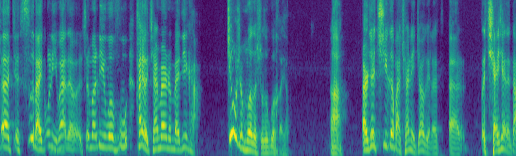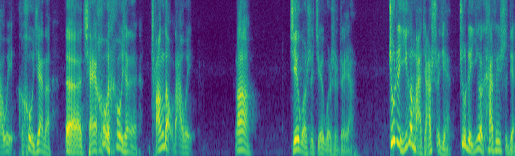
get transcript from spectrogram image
呃，这四百公里外的什么利沃夫，还有前面的麦迪卡，就是摸着石头过河去了啊。而且七哥把权力交给了呃前线的大卫和后线的呃前后后线的长岛大卫啊。结果是结果是这样。就这一个马甲事件，就这一个咖啡事件，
